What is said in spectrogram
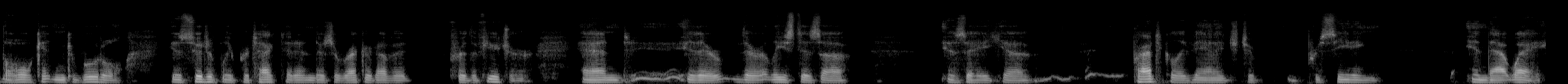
the whole kit and caboodle is suitably protected and there's a record of it for the future. And there, there at least is a, is a uh, practical advantage to proceeding in that way.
